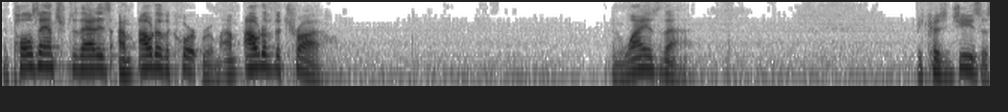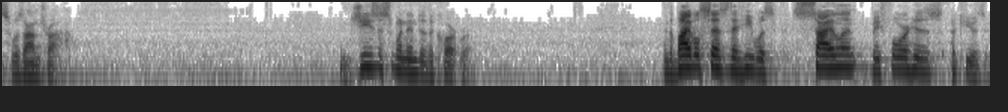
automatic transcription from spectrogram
And Paul's answer to that is I'm out of the courtroom, I'm out of the trial. And why is that? because Jesus was on trial. And Jesus went into the courtroom. And the Bible says that he was silent before his accusers.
